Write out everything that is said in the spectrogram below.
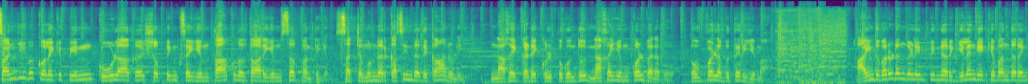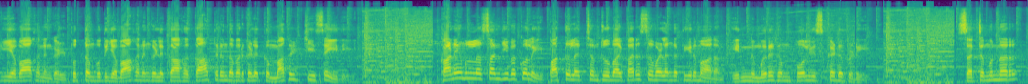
சஞ்சீவ கொலைக்கு பின் கூலாக ஷாப்பிங் செய்யும் தாக்குதல்தாரியும் செவ்வந்தியும். சற்று முன்னர் கசிந்தது காணொளி. நகை கடைக்குள் புகுந்து நகையும் கொள்வனவோ? எவ்வளவு தெரியுமா? ஐந்து வருடங்களின் பின்னர் இலங்கைக்கு வந்திறங்கிய வாகனங்கள் புத்தம் புதிய வாகனங்களுக்காக காத்திருந்தவர்களுக்கு மகிழ்ச்சி செய்தி. கனேமுல்ல சஞ்சீவ கொலை பத்து லட்சம் ரூபாய் பரிசு வழங்க தீர்மானம். இன்னும் மிருகம் போலீஸ் கெடுபிடி. சற்று முன்னர்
